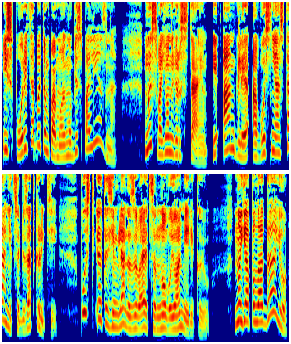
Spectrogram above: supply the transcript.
и спорить об этом, по-моему, бесполезно. Мы свое наверстаем, и Англия авось не останется без открытий. Пусть эта земля называется Новую Америкою. Но я полагаю,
